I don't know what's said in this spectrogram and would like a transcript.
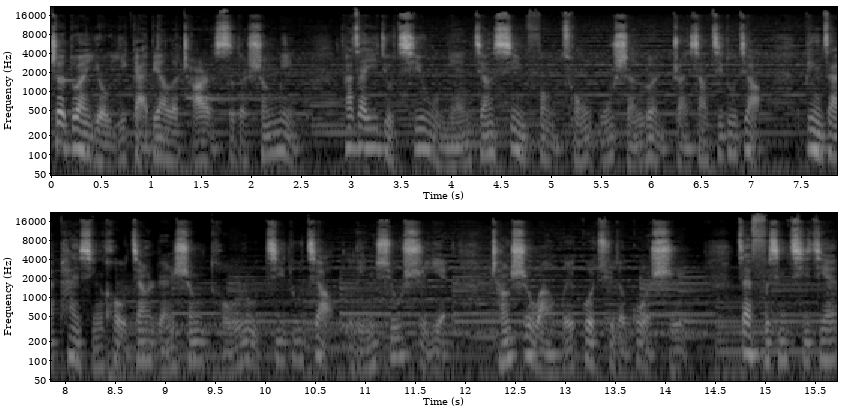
这段友谊改变了查尔斯的生命。他在1975年将信奉从无神论转向基督教，并在判刑后将人生投入基督教灵修事业，尝试挽回过去的过失。在服刑期间，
